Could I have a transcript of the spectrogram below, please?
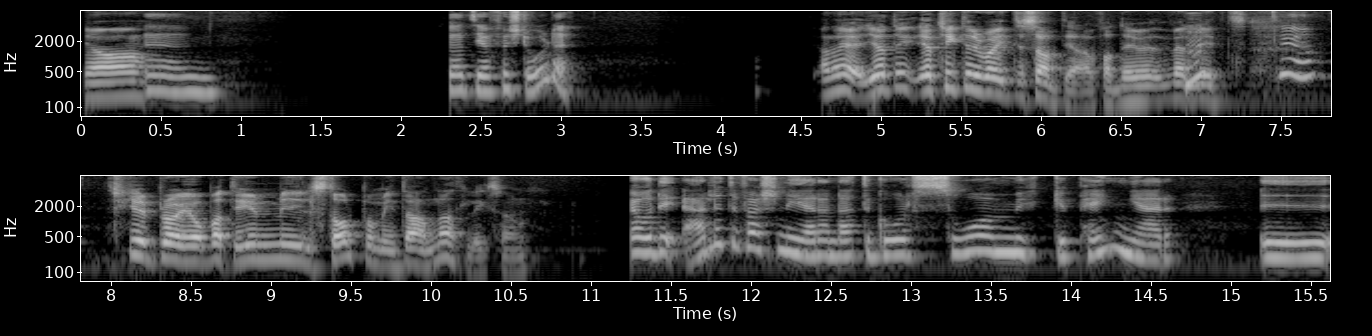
Ja, Ehm, så att jag förstår det. ja nej, jag, tyck, jag tyckte det var intressant i alla fall. Det är väldigt... Ja. Jag tycker det är bra jobbat. Det är ju en milstolpe om inte annat liksom. Ja, och det är lite fascinerande att det går så mycket pengar i,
